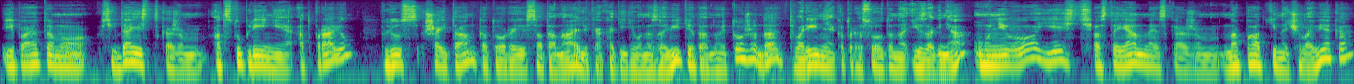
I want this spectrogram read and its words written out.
и поэтому всегда есть, скажем, отступление от правил – плюс шайтан, который сатана, или как хотите его назовите, это одно и то же, да, творение, которое создано из огня, у него есть постоянные, скажем, нападки на человека,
